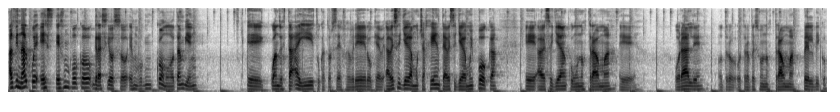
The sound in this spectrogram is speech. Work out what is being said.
Al final, pues es, es un poco gracioso, es un poco incómodo también eh, cuando está ahí tu 14 de febrero, que a veces llega mucha gente, a veces llega muy poca, eh, a veces llegan con unos traumas eh, orales, otro, otras veces unos traumas pélvicos.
